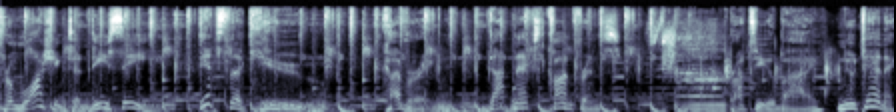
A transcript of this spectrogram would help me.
from Washington, D.C., it's theCUBE. Covering .next conference. Brought to you by Nutanix.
